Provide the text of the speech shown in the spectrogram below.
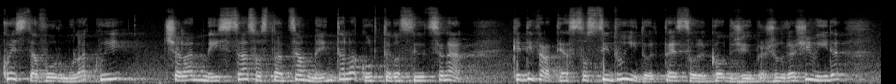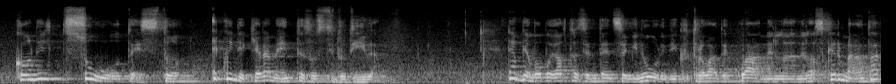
Questa formula qui ce l'ha messa sostanzialmente la Corte Costituzionale, che di fatti ha sostituito il testo del codice di procedura civile con il suo testo e quindi è chiaramente sostitutiva. Ne abbiamo poi altre sentenze minori, che trovate qua nella, nella schermata,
